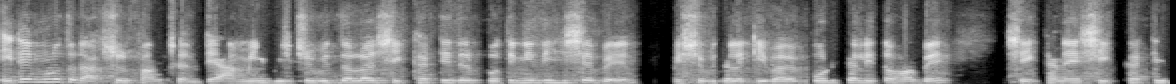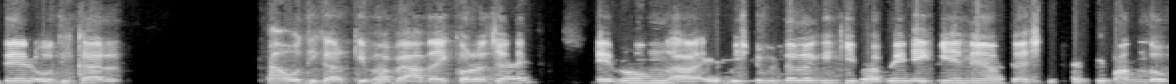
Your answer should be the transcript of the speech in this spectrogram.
এটাই মূলত ডাকসুর ফাংশন যে আমি বিশ্ববিদ্যালয়ের শিক্ষার্থীদের প্রতিনিধি হিসেবে বিশ্ববিদ্যালয় কীভাবে পরিচালিত হবে, সেখানে শিক্ষার্থীদের অধিকার অধিকার কীভাবে আদায় করা যায় এবং এই বিশ্ববিদ্যালয়কে কীভাবে এগিয়ে নেওয়া যায়, শিক্ষার্থী বান্ধব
